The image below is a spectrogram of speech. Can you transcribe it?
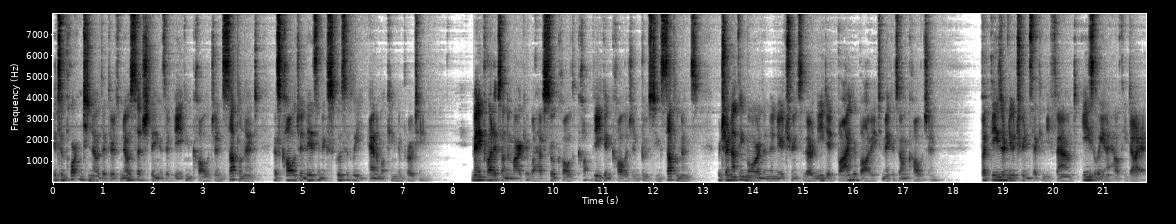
It's important to note that there's no such thing as a vegan collagen supplement, as collagen is an exclusively animal kingdom protein. Many products on the market will have so called vegan collagen boosting supplements, which are nothing more than the nutrients that are needed by your body to make its own collagen. But these are nutrients that can be found easily in a healthy diet.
